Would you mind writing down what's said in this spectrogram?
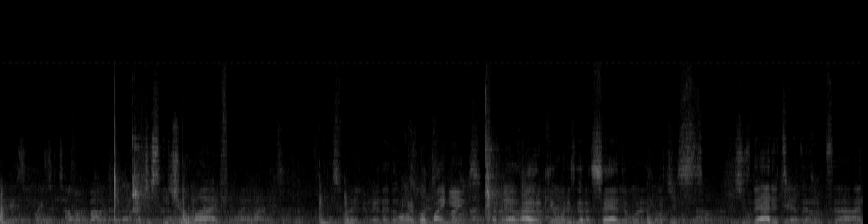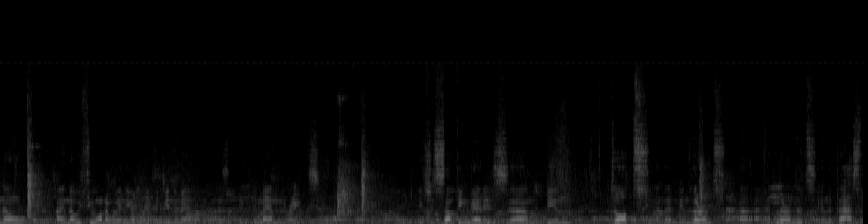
I just eat you alive in my mind. That's what I do, and I don't care about mind games. I mean, I, I don't care what he's gonna say or what. It, it's just, it's just the attitude, and uh, I know, I know if you want to win, you need to be the man, the man in the ring. So it's just something that is um, being taught and have been learned, uh, and learned it in the past.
